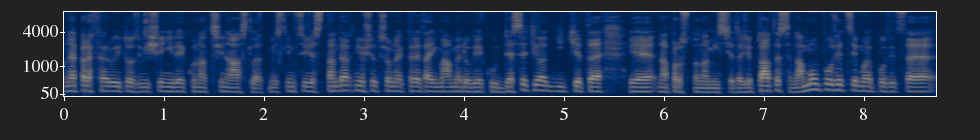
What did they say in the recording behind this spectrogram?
nepreferuji to zvýšení věku na 13 let. Myslím si, že standardní ošetřovné, které tady máme do věku 10 let dítěte, je naprosto na místě. Takže ptáte se na mou pozici, moje pozice eh,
